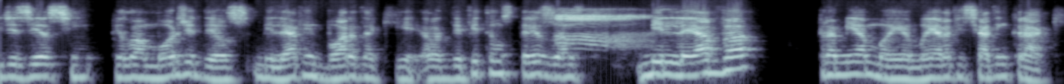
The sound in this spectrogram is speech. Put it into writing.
dizia assim: pelo amor de Deus, me leva embora daqui. Ela devia ter uns três anos. Ah. Me leva para minha mãe. A mãe era viciada em crack.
